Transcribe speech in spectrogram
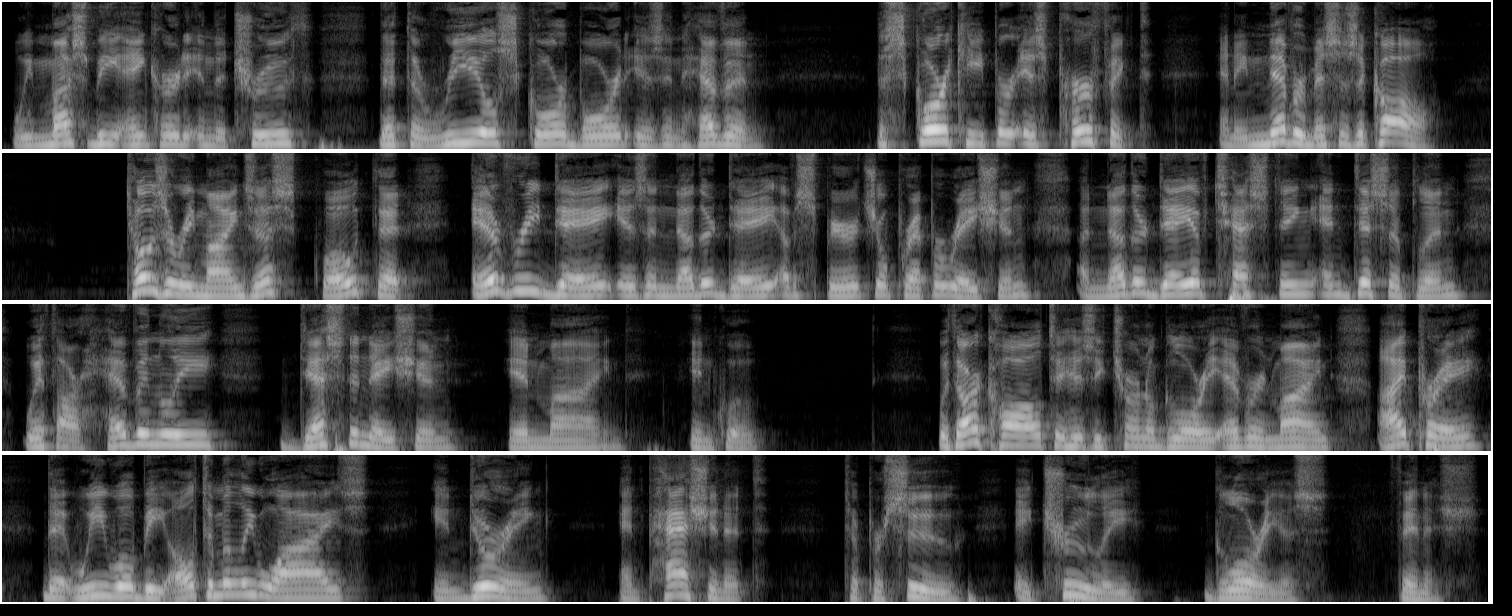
We must be anchored in the truth that the real scoreboard is in heaven. The scorekeeper is perfect and he never misses a call. Tozer reminds us, quote, that every day is another day of spiritual preparation, another day of testing and discipline with our heavenly destination in mind, end quote. With our call to his eternal glory ever in mind, I pray that we will be ultimately wise, enduring, and passionate to pursue a truly glorious finish.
